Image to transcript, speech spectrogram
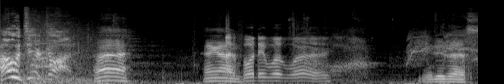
Oh dear god! Ah, hang on. I thought it would work. You do this.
